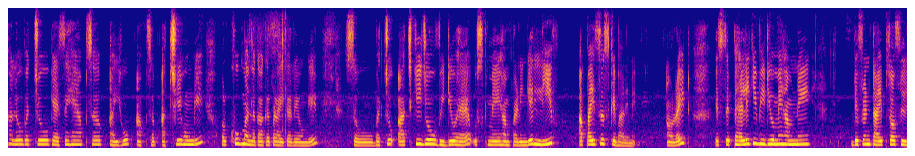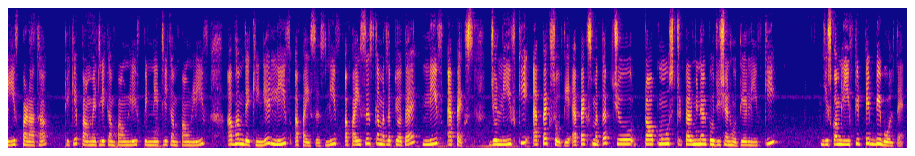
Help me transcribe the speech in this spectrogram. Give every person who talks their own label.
Speaker 1: Hello बच्चों कैसे हैं आप सब? आई होप आप सब अच्छे होंगे और खूब मन लगाकर पढ़ाई कर रहे होंगे। सो so, बच्चों आज की जो वीडियो है उसमें हम पढ़ेंगे लीव अपाइसिस के बारे में। और राइट? इससे पहले की वीडियो में हमने डिफरेंट टाइप्स ऑफ़ लीव पढ़ा था। ठीक है palmately compound leaf pinnately compound leaf अब हम देखेंगे लीफ अपाइसिस लीफ अपाइसिस का मतलब क्या होता है? लीफ एपेक्स जो लीफ की एपेक्स होती है एपेक्स मतलब जो टॉप मोस्ट टर्मिनल पोजिशन होती है लीफ की, जिसको हम लीफ की टिप भी बोलते हैं।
